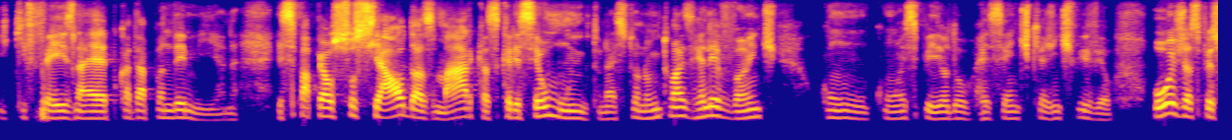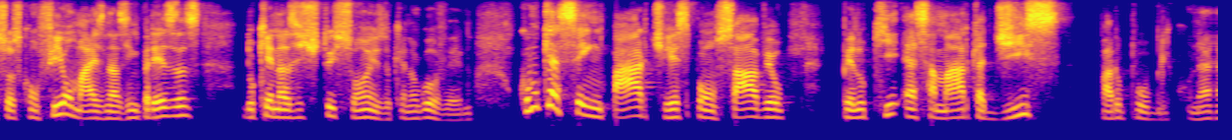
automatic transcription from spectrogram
e que fez na época da pandemia. Né? Esse papel social das marcas cresceu muito, né? se tornou muito mais relevante com, com esse período recente que a gente viveu. Hoje as pessoas confiam mais nas empresas do que nas instituições, do que no governo. Como que é ser, em parte, responsável pelo que essa marca diz para o público. Né?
